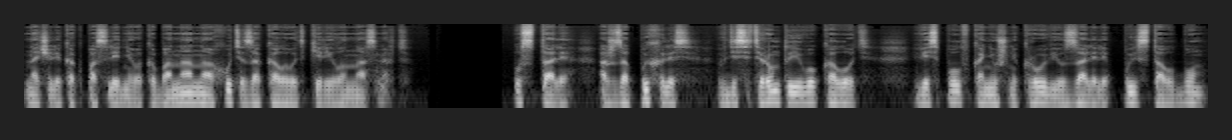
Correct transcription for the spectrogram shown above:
начали как последнего кабана на охоте закалывать Кирилла насмерть. Устали, аж запыхались, в десятером-то его колоть, весь пол в конюшне кровью залили, пыль столбом,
